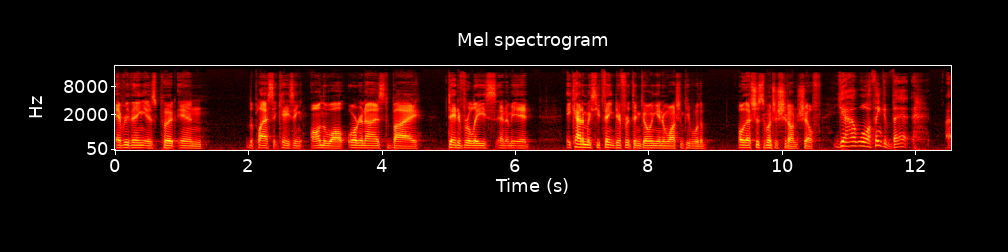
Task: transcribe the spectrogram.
everything is put in the plastic casing on the wall, organized by date of release, and I mean it it kind of makes you think different than going in and watching people with a oh, that's just a bunch of shit on a shelf. Yeah, well, I think that. I,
